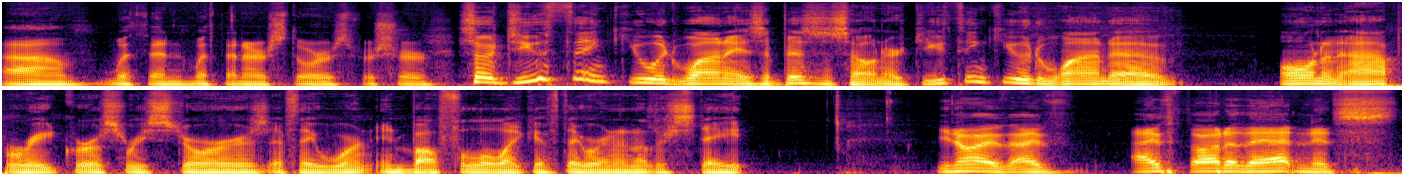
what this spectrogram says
um, within within our stores for sure So, do you think you would want as a business owner, do you think you would want to own and operate grocery stores if they weren't in Buffalo, like if they were in another state? You know, I've I've I've thought of that, and it's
